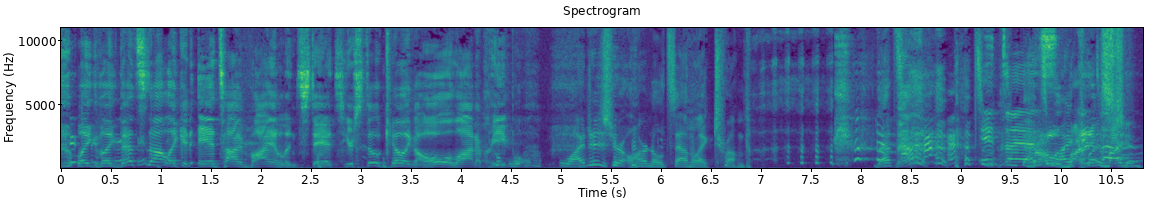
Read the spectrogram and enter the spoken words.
like like that's not like an anti-violence stance. You're still killing a whole lot of people. Why does your Arnold sound like Trump? that's It does. that's No, my, my- my- question.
